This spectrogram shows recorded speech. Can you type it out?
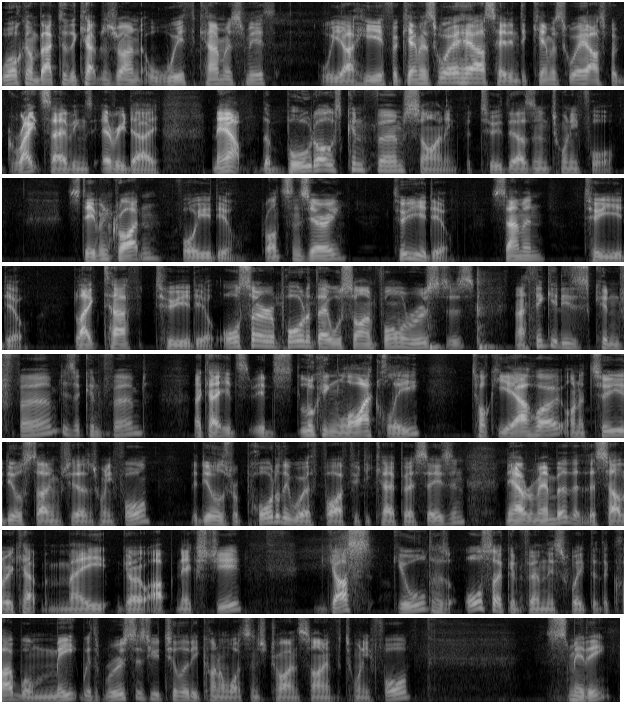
Welcome back to the Captain's Run with Cameron Smith. We are here for Chemist Warehouse. Head into Chemist Warehouse for great savings every day. Now, the Bulldogs confirmed signing for 2024. Stephen Crichton, four year deal. Bronson Xerri, two year deal. Salmon, two year deal. Blake Taaffe, two year deal. Also reported they will sign former Roosters, and I think it is confirmed. Is it confirmed? Okay, it's it's looking likely Taukeiaho on a two year deal starting from 2024. The deal is reportedly worth 550k per season. Now, remember that the salary cap may go up next year. Gus Gould has also confirmed this week that the club will meet with Roosters utility Connor Watson to try and sign him for 24. Smithy,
